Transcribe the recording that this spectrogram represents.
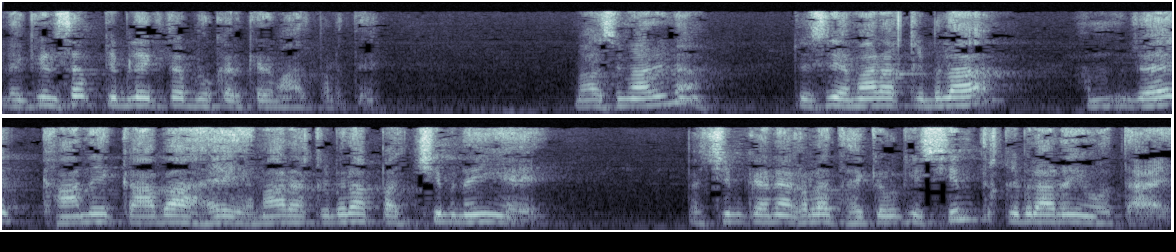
لیکن سب قبلے کی طرف رک کر کے نماز پڑھتے ہیں۔ بات سماری نا؟ تو اس لیے ہمارا قبلہ ہم جو ہے کھانے کعبہ ہے ہمارا قبلہ پچھم نہیں ہے۔ پچھم کہنا غلط ہے کیونکہ سمت قبلہ نہیں ہوتا ہے۔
